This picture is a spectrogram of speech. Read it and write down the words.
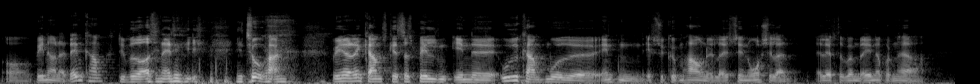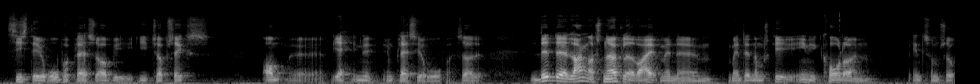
Og vinderen af den kamp, de møder også hinanden i, i to gange. Vinderen af den kamp skal så spille en, en uh, udekamp mod uh, enten FC København eller FC Nordsjælland, eller efter hvem der ender på den her sidste Europaplads op i, i top 6 om øh, ja, en, en plads i Europa. Så det, lidt uh, lang og snørklet vej, men, øh, men den er måske egentlig kortere end, end som så.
